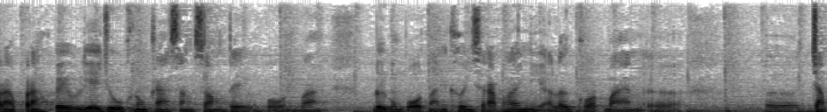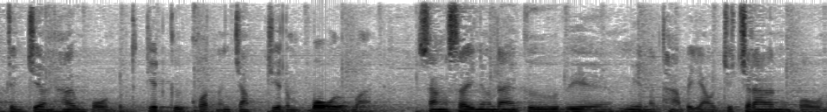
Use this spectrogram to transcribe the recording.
ប្រើប្រាស់ពេលវេលាយូរក្នុងការសាងសង់ទេបងប្អូនបាទដោយបងប្អូនបានឃើញស្រាប់ហើយនេះឥឡូវគាត់បានអឺចាប់ជញ្ជាំងហើយបងប្អូនបន្តទៀតគឺគាត់នឹងចាប់ជាដំបូលបាទសង្កសីនឹងដែរគឺវាមានអត្ថប្រយោជន៍ជាច្រើនបងប្អូន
